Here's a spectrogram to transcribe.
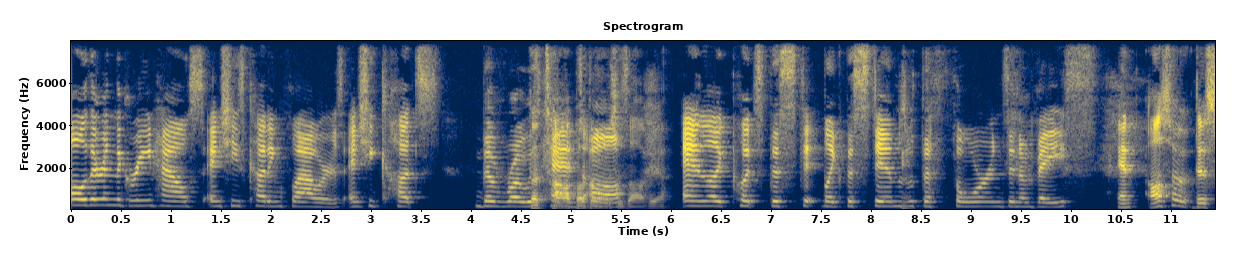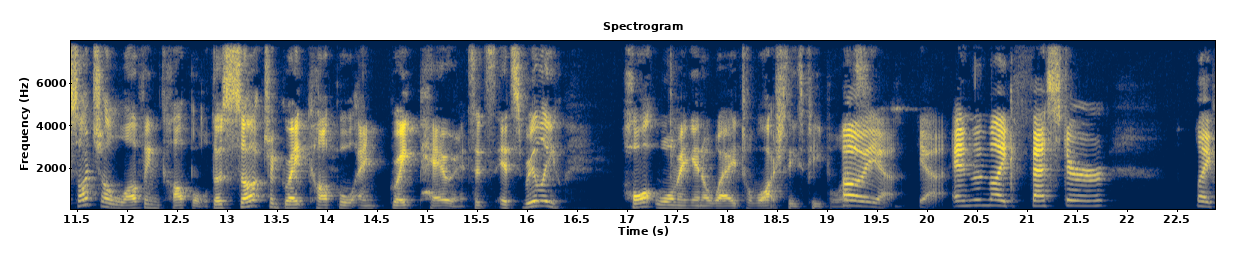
oh, they're in the greenhouse and she's cutting flowers and she cuts the rose the heads of the off off, yeah. and like puts the sti- like the stems with the thorns in a vase. And also, there's such a loving couple. There's such a great couple and great parents. It's it's really heartwarming in a way to watch these people. It's, Oh yeah, yeah. And then like Fester, like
